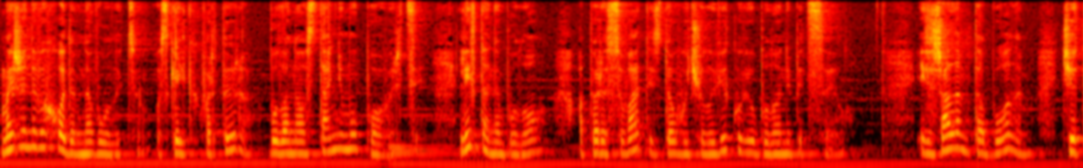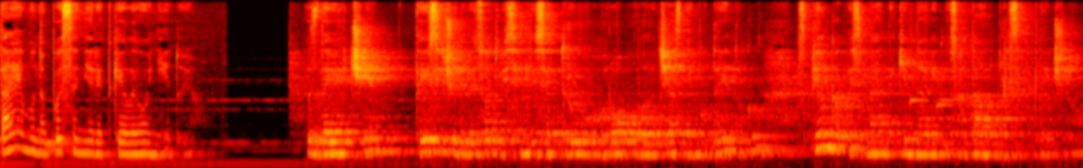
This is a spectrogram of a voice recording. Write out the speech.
майже не виходив на вулицю, оскільки квартира була на останньому поверсі, ліфта не було, а пересуватись довго чоловікові було не під силу. Із жалем та болем читаємо написані рядки Леонідою. Здаючи 1982 року величезний будинок, спілка письменників навіть не згадала про Світличного.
